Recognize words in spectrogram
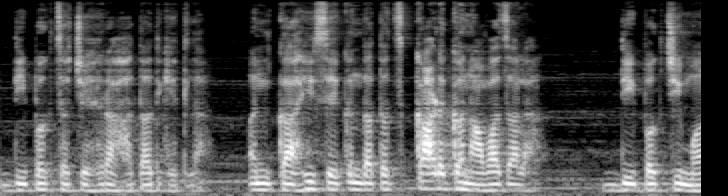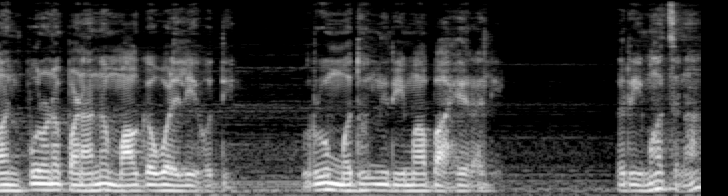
दीपकचा चेहरा हातात घेतला आणि काही सेकंदातच काडकन आवाज आला. दीपकची मान पूर्णपणानं मागं वळली होती. रूममधून रीमा बाहेर आली. रीमाच ना?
